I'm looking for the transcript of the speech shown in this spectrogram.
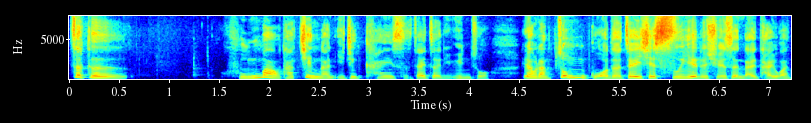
这个胡茂他竟然已经开始在这里运作，要让中国的这些失业的学生来台湾。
